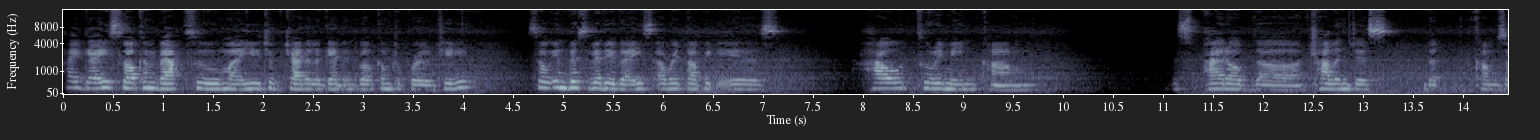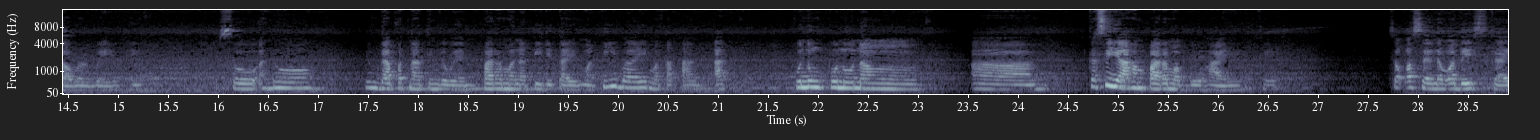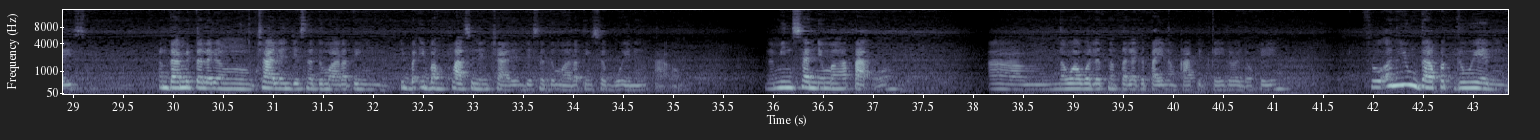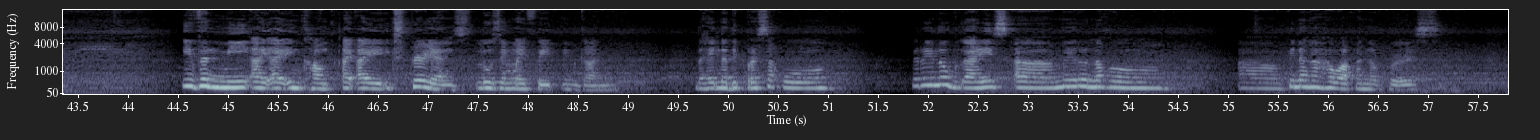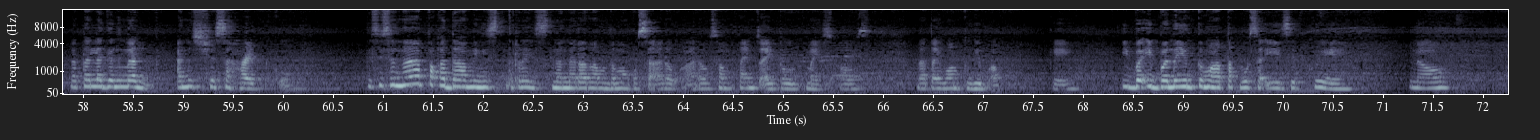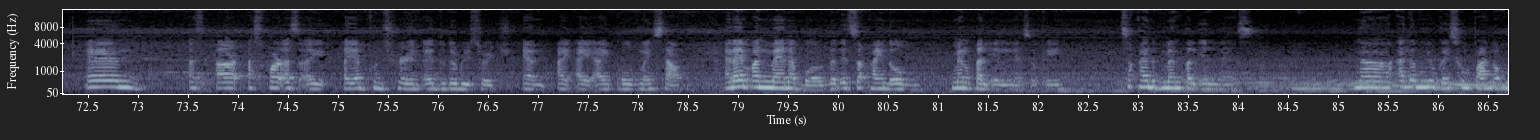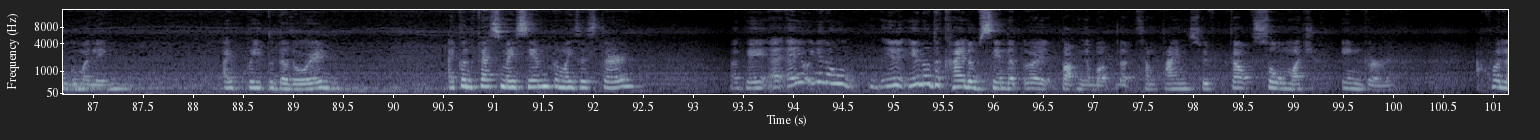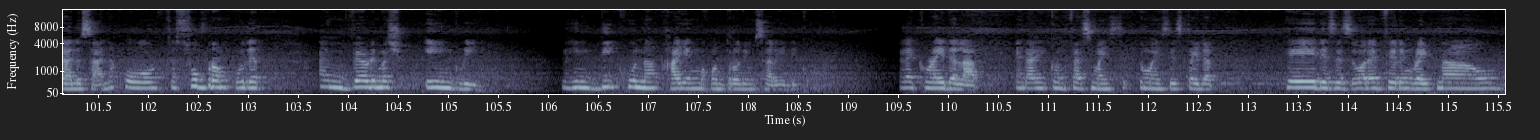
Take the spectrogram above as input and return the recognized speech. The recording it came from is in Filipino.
Hi guys, welcome back to my YouTube channel again and welcome to Pearl J. So in this video guys, our topic is how to remain calm despite of the challenges that comes our way, okay? So ano yung dapat natin gawin para manatili tayong matibay, matatag at punong-puno ng ah, kasiyahan para mabuhay, okay? So kasi nowadays guys, ang dami talagang challenges na dumarating, iba-ibang klase ng challenges na dumarating sa buhay ng tao. Na minsan yung mga tao, um, nawawalat na talaga tayo ng kapit kay Lord, okay? So ano yung dapat gawin? Even me, I, I encounter, I, I experienced losing my faith in God. Dahil na-depress ako. Pero you know guys, ah meron akong ah, pinanghahawakan na verse na talagang nag, ano siya sa heart ko. Kasi sa napakadaming stress na nararamdaman ko sa araw-araw, sometimes I told my spouse that I want to give up. Okay? Iba-iba na yung tumatakbo sa isip ko eh. You know? And as uh, as far as I, I am concerned, I do the research and I, I, I told myself, and I'm unmanable, that it's a kind of mental illness, okay? It's a kind of mental illness na alam nyo guys kung paano ako gumaling. I pray to the Lord. I confess my sin to my sister. Okay, I, I, you know, you, you know the kind of sin that we're talking about. That sometimes we felt so much anger. Ako, lalo sa anak ko, sa sobrang kulit, I'm very much angry na hindi ko na kayang makontrol yung sarili ko. And I cried a lot. And I confessed my, to my sister that, hey, this is what I'm feeling right now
